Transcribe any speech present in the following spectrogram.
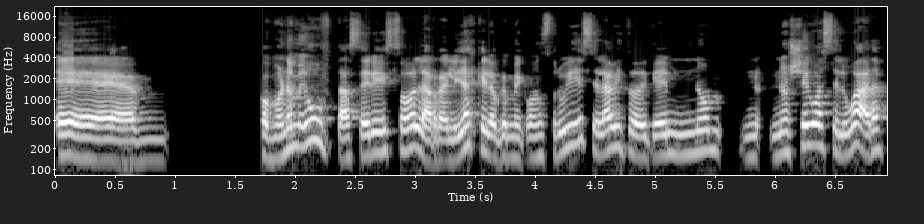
Em, como no me gusta hacer eso, la realidad es que lo que me construí es el hábito de que no, no, llego a ese lugar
